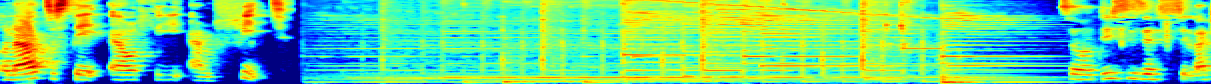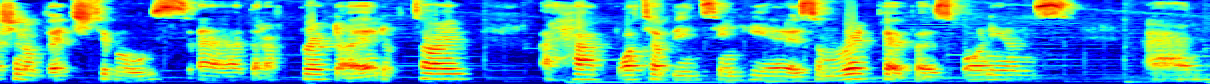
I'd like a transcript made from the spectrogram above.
on how to stay healthy and fit. So this is a selection of vegetables uh, that I've prepped ahead of time. I have butter beans in here, some red peppers, onions, and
